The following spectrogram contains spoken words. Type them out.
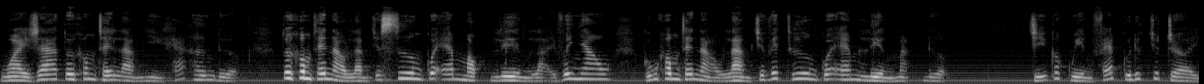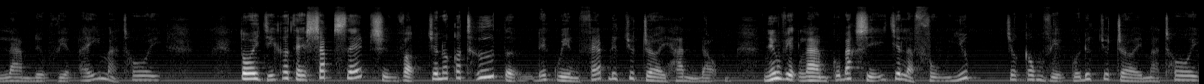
ngoài ra tôi không thể làm gì khác hơn được. Tôi không thể nào làm cho xương của em mọc liền lại với nhau, cũng không thể nào làm cho vết thương của em liền mặt được. Chỉ có quyền phép của Đức Chúa Trời làm được việc ấy mà thôi. Tôi chỉ có thể sắp xếp sự vật cho nó có thứ tự để quyền phép Đức Chúa Trời hành động. Những việc làm của bác sĩ chỉ là phụ giúp cho công việc của Đức Chúa Trời mà thôi.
